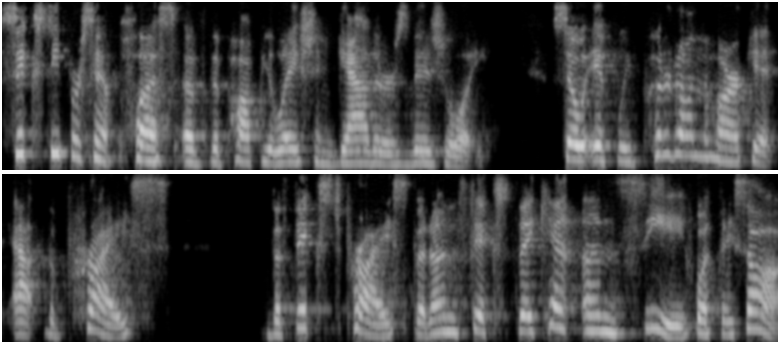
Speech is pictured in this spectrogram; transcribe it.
60% plus of the population gathers visually. So if we put it on the market at the price, the fixed price, but unfixed, they can't unsee what they saw.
